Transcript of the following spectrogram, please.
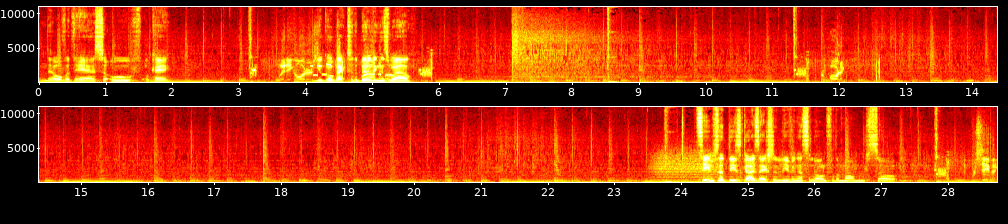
Hmm, They're over there, so oof. Okay. Waiting orders. You go back to the building as well. Seems that these guys are actually leaving us alone for the moment, so Receiving.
